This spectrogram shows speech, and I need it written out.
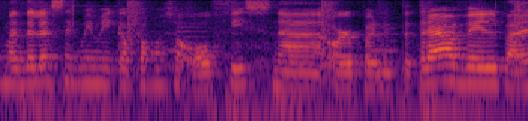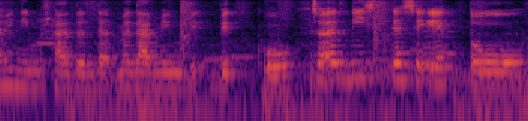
madalas nagme-makeup ako sa office na or pag nagta-travel para hindi masyadong madaming bit-bit ko. So, at least kasi ito,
